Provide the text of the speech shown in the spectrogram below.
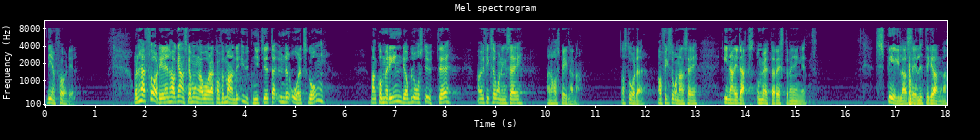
Det är en fördel. Och den här fördelen har ganska många av våra konfirmander utnyttjat under årets gång. Man kommer in, det har blåst ute, man vill fixa ordning sig, man har speglarna. De står där, man fixar ordning sig innan det är dags att möta resten av gänget. Speglar sig lite granna.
